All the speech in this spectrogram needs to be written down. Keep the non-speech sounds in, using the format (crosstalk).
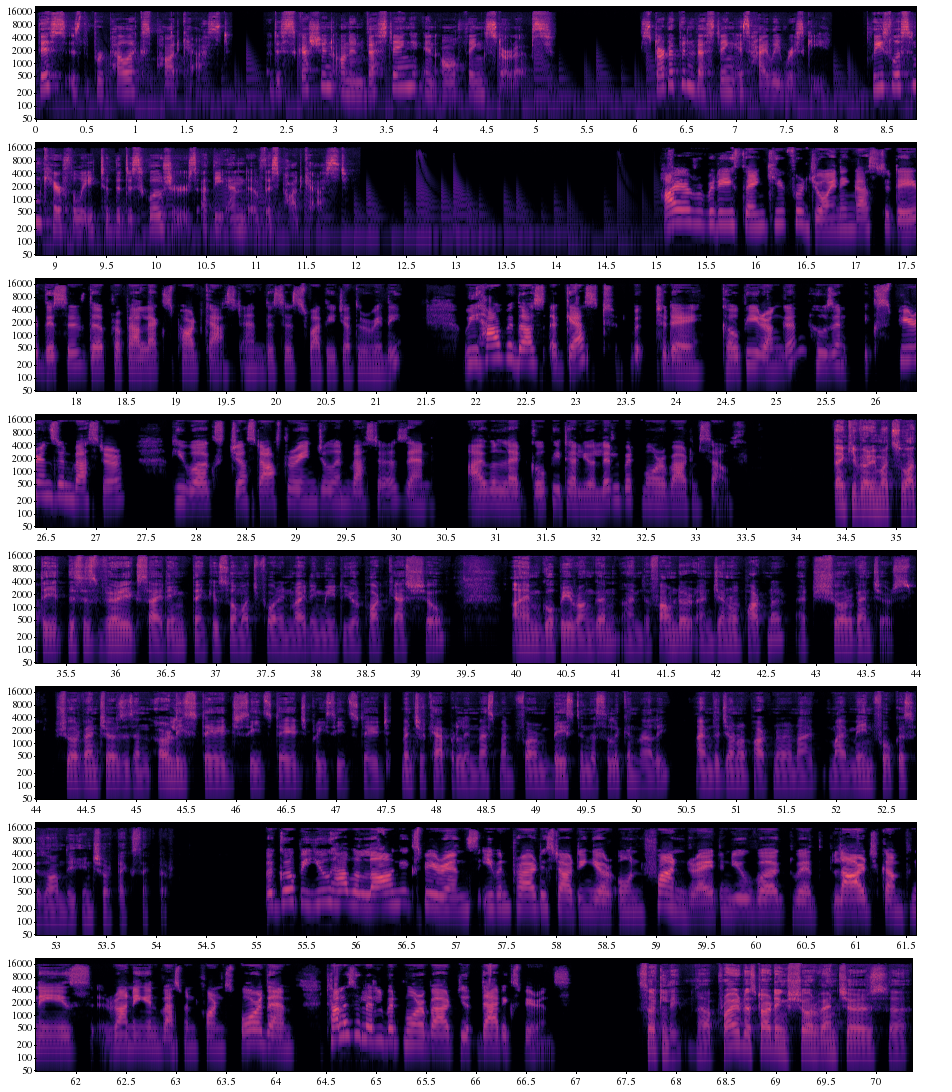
This is the Propel(x) podcast, a discussion on investing in all things startups. Startup investing is highly risky. Please listen carefully to the disclosures at the end of this podcast. Hi, everybody. Thank you for joining us today. This is the Propel(x) podcast, and this is Swati Chaturvedi. We have with us a guest today, Gopi Rangan, who's an experienced investor. He works just after angel investors, and I will let Gopi tell you a little bit more about himself. Thank you very much, Swati. This is very exciting. Thank you so much for inviting me to your podcast show. I am Gopi Rangan. I'm the founder and general partner at Sure Ventures. Sure Ventures is an early stage, seed stage, pre seed stage venture capital investment firm based in the Silicon Valley. I'm the general partner, and I, my main focus is on the insurtech sector. But Gopi, you have a long experience even prior to starting your own fund, right? And you worked with large companies running investment funds for them. Tell us a little bit more about that experience. Certainly. Uh, prior to starting Sure Ventures, uh,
